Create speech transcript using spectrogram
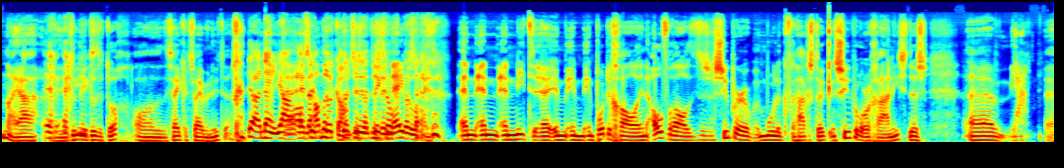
Nou ja, Echt- je, echt doet, je doet het toch? Al zeker twee minuten. Ja, nee, ja. Eh, en de andere kant is dat niks in over Nederland. En, en, en niet eh, in, in, in Portugal en overal. Het is een super moeilijk vraagstuk. En super organisch. Dus eh, ja, eh,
